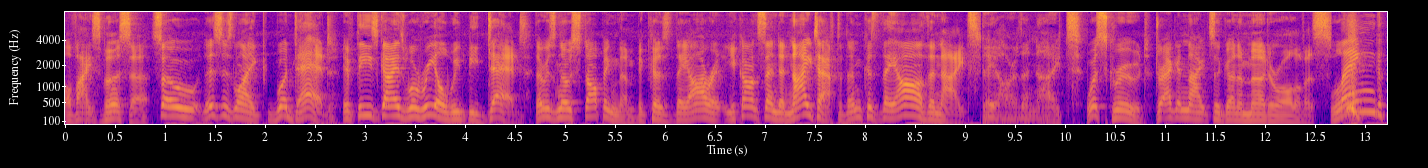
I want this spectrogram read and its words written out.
or vice versa. So this is like, we're dead. If these guys were real, we'd be dead. There is no stopping them because they are, you can't send a knight after them because they are the knight. They are the knight. We're screwed. Dragon Knights are gonna murder all of us. Leng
